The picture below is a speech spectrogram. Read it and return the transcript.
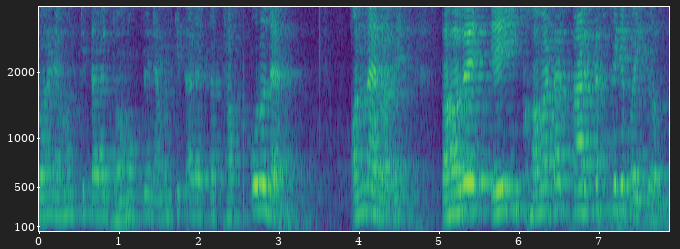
করেন, এমনকি তারে ধমক দেন, এমনকি তার একটা থাপ্পড়ও দেন, অন্যায়ভাবে তাহলে এই ক্ষমাটা তার কাছ থেকে পাইতে হবে।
